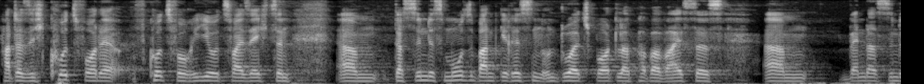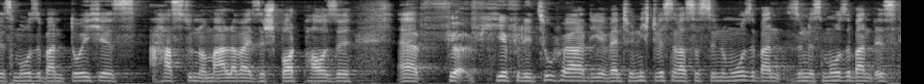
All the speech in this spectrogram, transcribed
hat er sich kurz vor, der, kurz vor Rio 2016 ähm, das Syndesmoseband gerissen und du als Sportler, Papa, weißt es, ähm, wenn das Syndesmoseband durch ist, hast du normalerweise Sportpause. Äh, für, hier für die Zuhörer, die eventuell nicht wissen, was das Syndesmoseband, Syndesmoseband ist,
